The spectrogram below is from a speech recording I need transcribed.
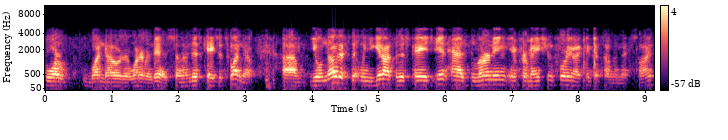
for OneNote or whatever it is. So in this case, it's OneNote. Um, you'll notice that when you get onto this page, it has learning information for you. I think that's on the next slide.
